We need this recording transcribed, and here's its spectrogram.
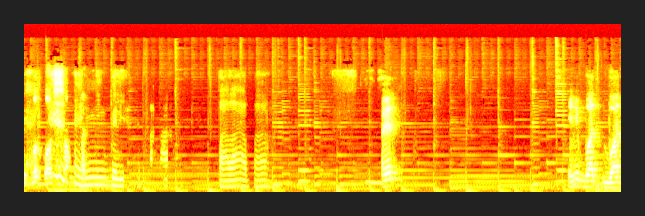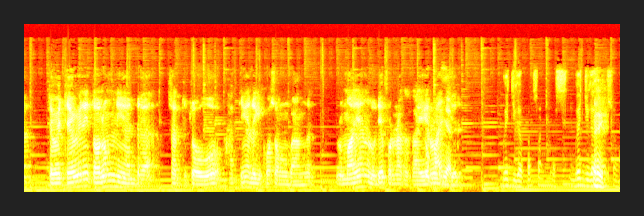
gue kosong anjing beli kepala apa. Ini buat buat cewek-cewek ini tolong nih ada satu cowok hatinya lagi kosong banget lumayan lu dia pernah ke Kairo anjir. gue juga kosong bos gue juga Hei. kosong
